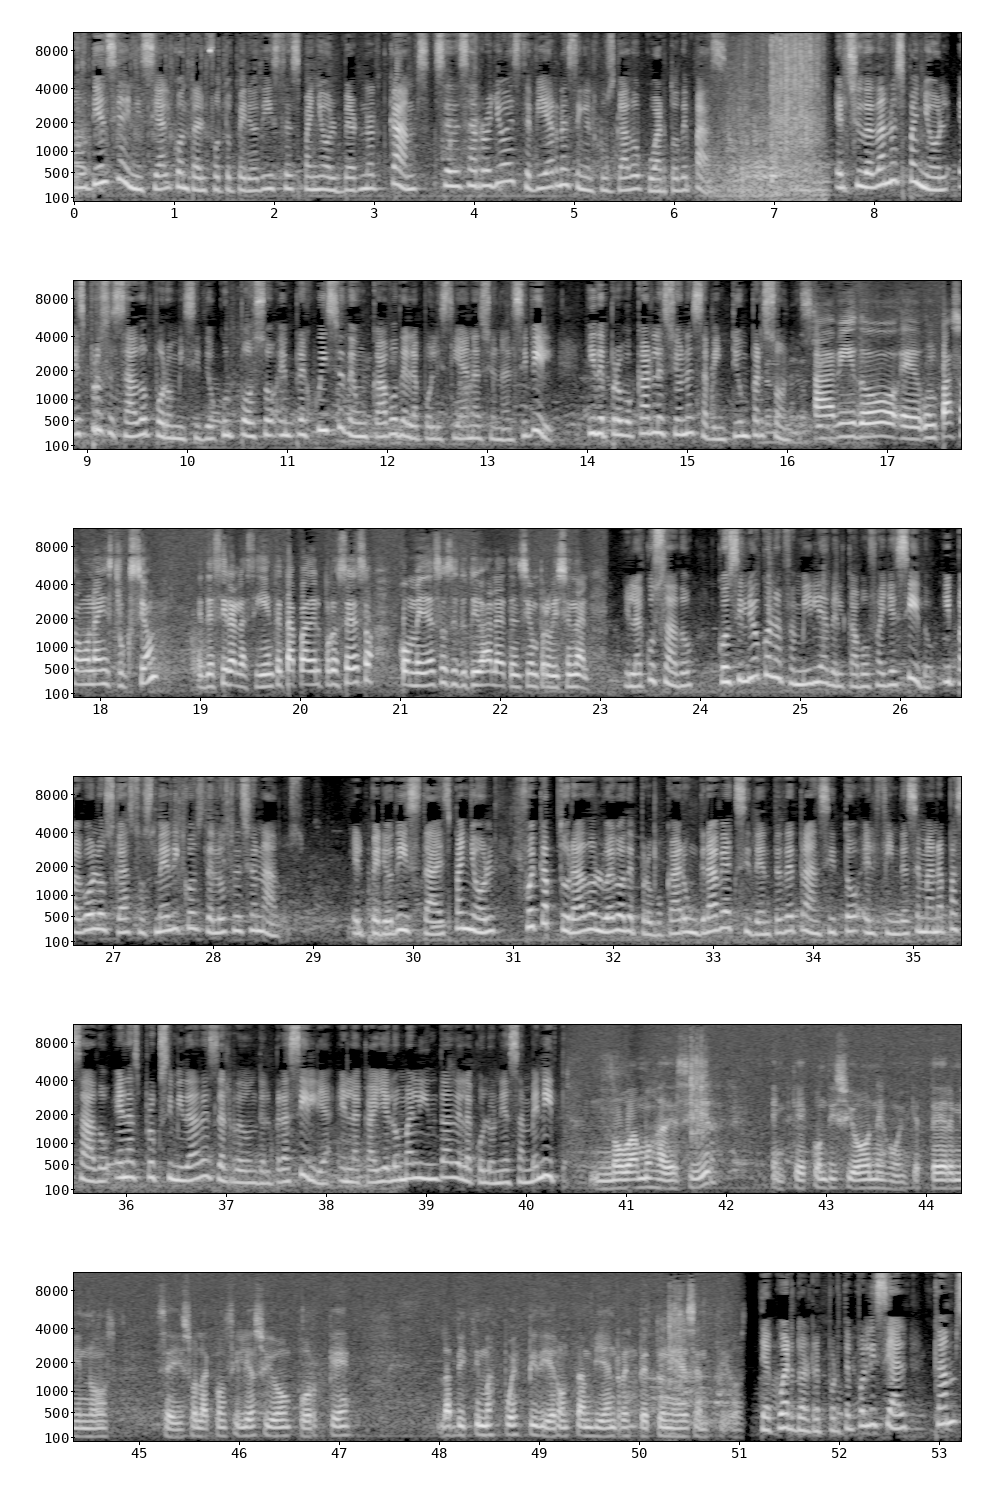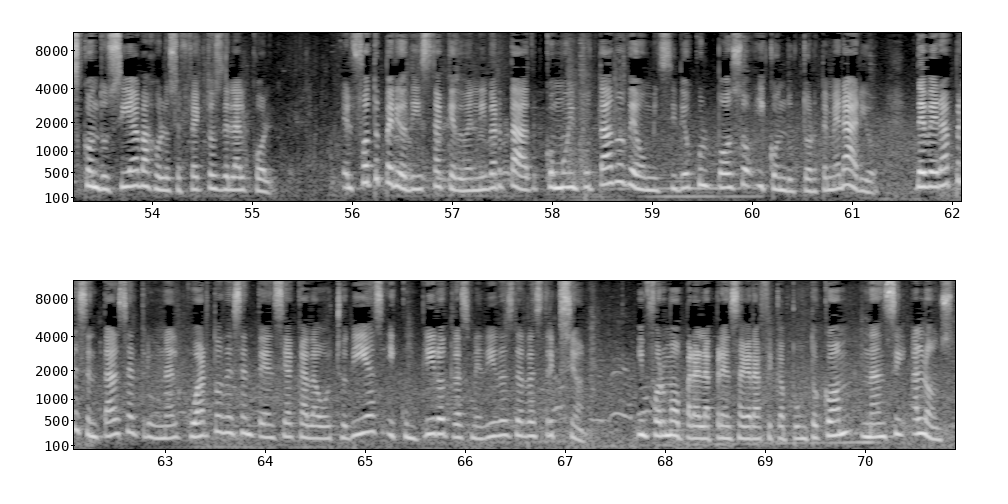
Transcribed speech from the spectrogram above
audiencia inicial contra el fotoperiodista español Bernard Camps se desarrolló este viernes en el juzgado cuarto de paz. El ciudadano español es procesado por homicidio culposo en prejuicio de un cabo de la Policía Nacional Civil y de provocar lesiones a 21 personas. Ha habido eh, un paso a una instrucción es decir, a la siguiente etapa del proceso con medidas sustitutivas a la detención provisional. El acusado concilió con la familia del cabo fallecido y pagó los gastos médicos de los lesionados. El periodista español fue capturado luego de provocar un grave accidente de tránsito el fin de semana pasado en las proximidades del Redondel Brasilia, en la calle Loma Linda de la colonia San Benito. No vamos a decir en qué condiciones o en qué términos se hizo la conciliación porque las víctimas pues pidieron también respeto en ese sentido. De acuerdo al reporte policial, Camps conducía bajo los efectos del alcohol. El fotoperiodista quedó en libertad como imputado de homicidio culposo y conductor temerario. Deberá presentarse al Tribunal Cuarto de Sentencia cada ocho días y cumplir otras medidas de restricción. Informó para la prensa Nancy Alonso.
